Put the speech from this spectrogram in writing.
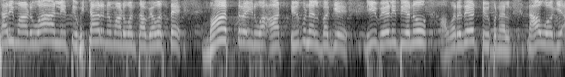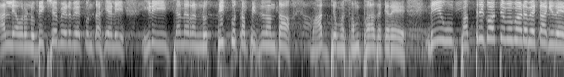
ಸರಿ ಮಾಡುವ, ಅಲ್ಲಿ ವಿಚಾರಣೆ ಮಾಡುವಂಥ ವ್ಯವಸ್ಥೆ ಮಾತ್ರ ಇರುವ ಆ ಟ್ರಿಬ್ಯುನಲ್ ಬಗ್ಗೆ ನೀವು ಹೇಳಿದ್ದೇನು? ಅವರದೇ ಟ್ರಿಬ್ಯುನಲ್ ನಾವು ಹೋಗಿ ಅಲ್ಲಿ ಅವರನ್ನು ಭಿಕ್ಷೆ ಬೇಡಬೇಕು ಅಂತ ಹೇಳಿ ಇಡೀ ಜನರನ್ನು ತಿಕ್ಕು ತಪ್ಪಿಸಿದಂಥ ಮಾಧ್ಯಮ ಸಂಪಾದಕರೇ, ನೀವು ಪತ್ರಿಕೋದ್ಯಮ ಮಾಡಬೇಕಾಗಿದೆ,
